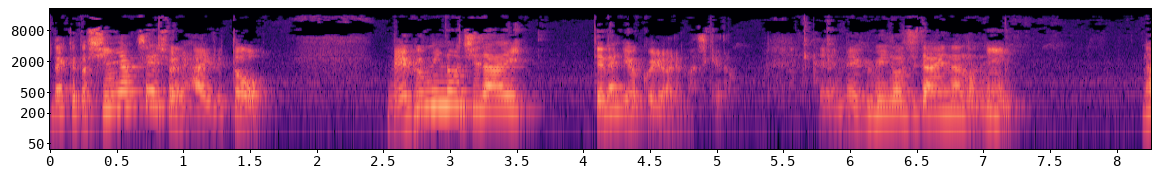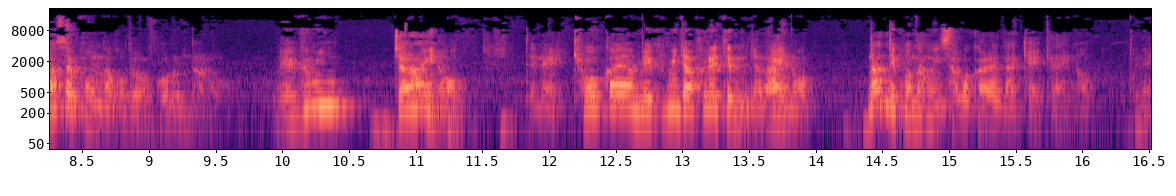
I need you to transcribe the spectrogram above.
だけど新約聖書に入ると恵みの時代ってねよく言われますけど、えー恵みの時代なのになぜこんなことが起こるんだろう。恵みじゃないの？ってね教会は恵みで溢れてるんじゃないの？なんでこんな風に裁かれなきゃいけないの？ってね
